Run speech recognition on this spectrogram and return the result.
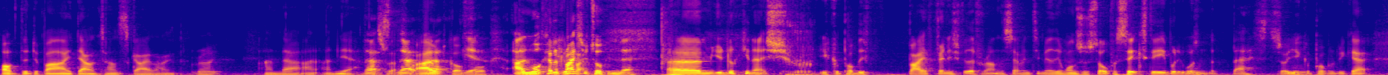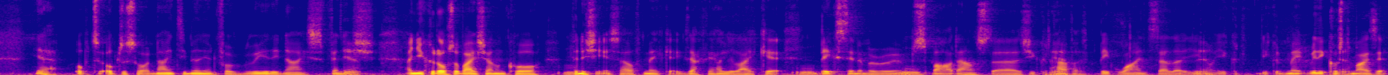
of the Dubai downtown skyline. Right. And, uh, and, and yeah, That's, that's, that, what I that- would go yeah. for. And, what kind of price buy- we're talking there? Um, you're looking at you could probably buy a finished villa for around the 70 million. Ones were sold for 60, but it wasn't the best. So Mm. you could probably get yeah up to up to sort of 90 million for a really nice finish. And you could also buy a shell and core, Mm. finish it yourself, make it exactly how you like it. Big cinema room, spa downstairs. You could Mm. Yeah. have a big wine cellar. You Yeah. know, you could you could make really customize it.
